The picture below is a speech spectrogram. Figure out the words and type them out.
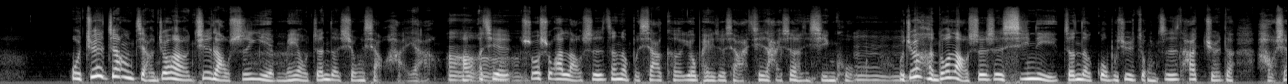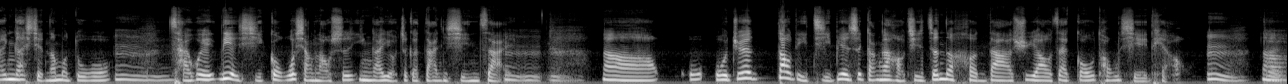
我觉得这样讲就好像，其实老师也没有真的凶小孩呀、啊。嗯，嗯，嗯，嗯，而且说实话，老师真的不下课又陪着小孩，其实还是很辛苦。嗯，嗯，嗯，我觉得很多老师是心里真的过不去，总之他觉得好像应该写那么多，嗯，才会练习够。我想老师应该有这个担心在。嗯嗯嗯，那。我我觉得到底几遍是刚刚好，其实真的很大需要在沟通协调。嗯，那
